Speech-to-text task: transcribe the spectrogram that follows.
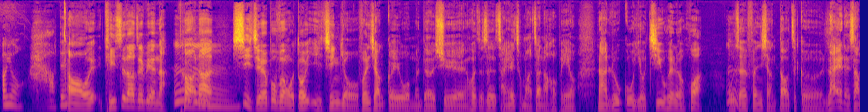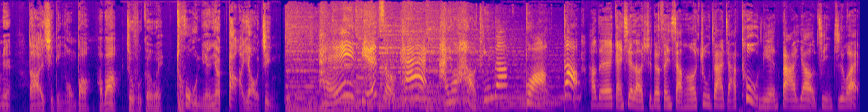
哎呦，好的，哦，我提示到这边了。嗯哦，那细节的部分我都已经有分享给我们的学员或者是产业筹码站的好朋友。那如果有机会的话，嗯我再分享到这个 Light 上面，大家一起领红包，好不好？祝福各位，兔年要大要进。嘿，别走开，还有好听的广告。好的，感谢老师的分享哦，祝大家兔年大要进之外，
